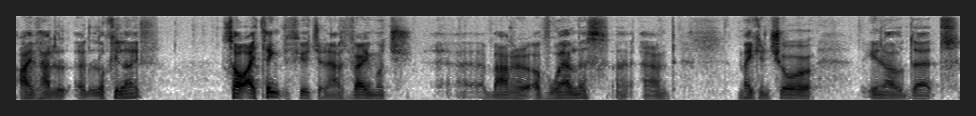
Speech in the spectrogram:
I've had a, a lucky life. So I think the future now is very much uh, a matter of wellness uh, and making sure, you know, that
